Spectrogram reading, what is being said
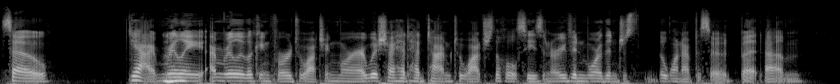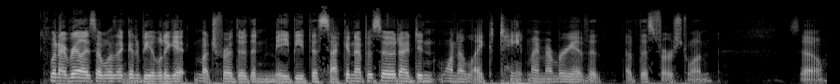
So yeah, I'm really I'm really looking forward to watching more. I wish I had had time to watch the whole season or even more than just the one episode. But um, when I realized I wasn't going to be able to get much further than maybe the second episode, I didn't want to like taint my memory of it of this first one. So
